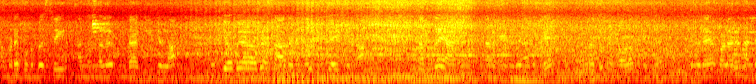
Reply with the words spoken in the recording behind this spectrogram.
നമ്മുടെ കുടുംബശ്രീ അംഗങ്ങൾ ഉണ്ടാക്കിയിട്ടുള്ള നിത്യോപയോഗ സാധനങ്ങൾ വിറ്റയക്കുന്ന ചന്തയാണ് നടക്കുന്നത്. അതിന്റെ തുടക്കം എന്നോളം ഇന്ന് ഇവിടെ വളരെ നല്ല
